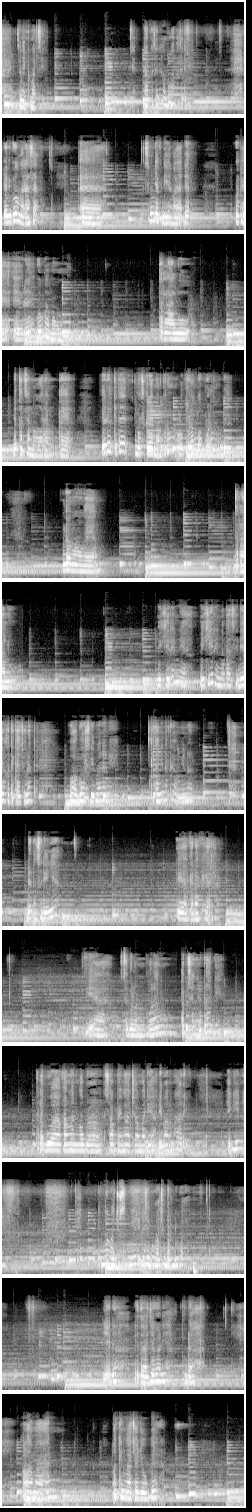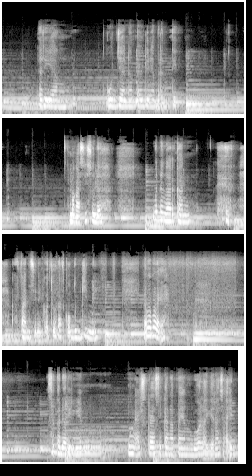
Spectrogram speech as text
itu nikmat sih. Apa tadi ngomong apa tadi dan gue ngerasa uh, semenjak dia nggak ada gue kayak ya udah gue nggak mau terlalu dekat sama orang. Kayak ya udah kita cuma sekedar nongkrong lu pulang gue pulang udah. Nggak mau kayak yang terlalu mikirin ya mikirin apa sih dia ketika curhat wah gue harus gimana nih? Kita nginep yuk nginep dan sedihnya di akhir-akhir. Ya sebelum pulang gak bisa nginep lagi. Karena gue kangen ngobrol sampai ngaco sama dia di malam hari. Ya gini. Gue ngaco sendiri bisa gue ngaco berdua. Ya udah itu aja kali ya. Udah kelamaan. Makin ngaco juga. Dari yang hujan sampai hujannya berhenti. Terima kasih sudah mendengarkan. Apa di sini kok curhat kok begini? Gak apa-apa lah ya. Sekedar ingin mengekspresikan apa yang gue lagi rasain.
